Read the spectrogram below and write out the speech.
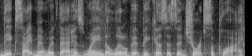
The excitement with that has waned a little bit because it's in short supply.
